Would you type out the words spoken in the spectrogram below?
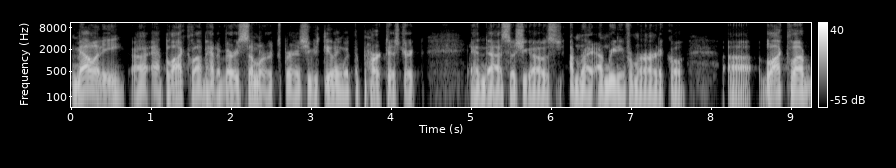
Melody uh, at Block Club had a very similar experience. She was dealing with the Park District, and uh, so she goes, "I'm right. I'm reading from her article." Uh, Block Club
